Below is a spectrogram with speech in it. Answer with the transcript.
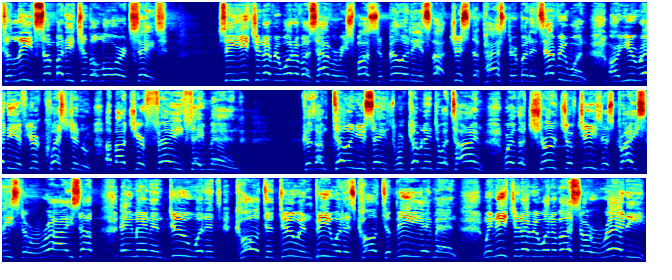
to lead somebody to the Lord, saints? See, each and every one of us have a responsibility. It's not just the pastor, but it's everyone. Are you ready if you're questioned about your faith? Amen. Because I'm telling you, saints, we're coming into a time where the church of Jesus Christ needs to rise up, amen, and do what it's called to do and be what it's called to be, amen. When each and every one of us are ready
